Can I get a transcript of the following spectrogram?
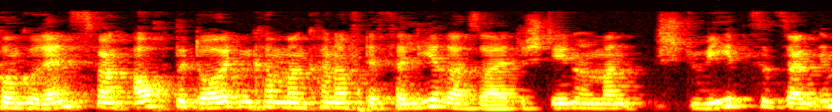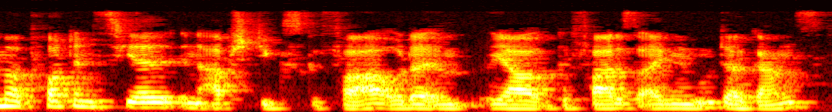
Konkurrenzzwang auch bedeuten kann, man kann auf der Verliererseite stehen und man schwebt sozusagen immer potenziell in Abstiegsgefahr oder in ja, Gefahr des eigenen Untergangs.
